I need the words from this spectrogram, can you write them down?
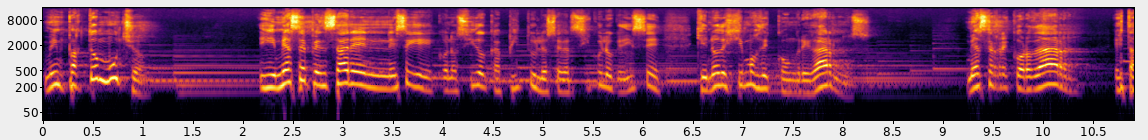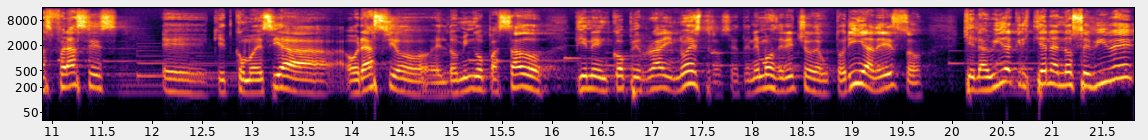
Me impactó mucho y me hace pensar en ese conocido capítulo, ese versículo que dice que no dejemos de congregarnos. Me hace recordar estas frases eh, que, como decía Horacio el domingo pasado, tienen copyright nuestro, o sea, tenemos derecho de autoría de eso, que la vida cristiana no se vive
